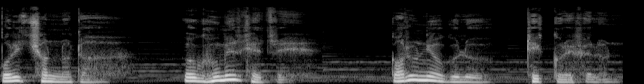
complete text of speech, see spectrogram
পরিচ্ছন্নতা ও ঘুমের ক্ষেত্রে করণীয়গুলো ঠিক করে ফেলুন।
